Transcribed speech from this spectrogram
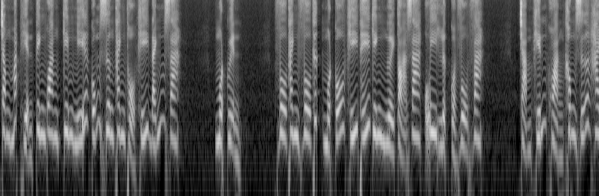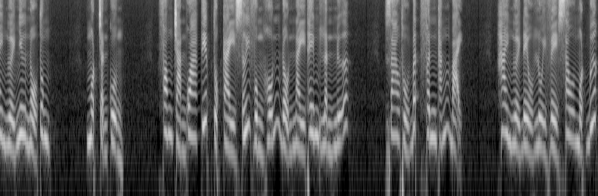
Trong mắt hiện tinh quang Kim Nghĩa cũng dương thanh thổ khí đánh ra. Một quyền. Vô thanh vô thức một cỗ khí thế kinh người tỏa ra uy lực của vụ va. Chạm khiến khoảng không giữa hai người như nổ tung. Một trận cuồng. Phong tràn qua tiếp tục cày xới vùng hỗn độn này thêm lần nữa. Giao thủ bất phân thắng bại. Hai người đều lùi về sau một bước.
